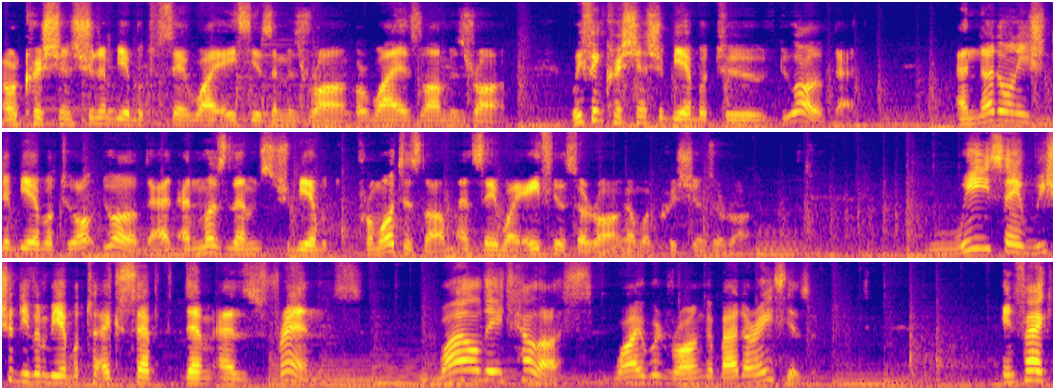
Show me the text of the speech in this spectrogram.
or Christians shouldn't be able to say why atheism is wrong or why Islam is wrong. We think Christians should be able to do all of that. And not only should they be able to do all of that, and Muslims should be able to promote Islam and say why atheists are wrong and why Christians are wrong. We say we should even be able to accept them as friends while they tell us why we're wrong about our atheism. In fact,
